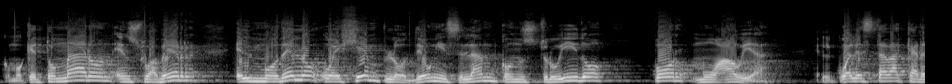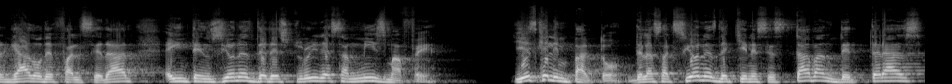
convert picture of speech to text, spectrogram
como que tomaron en su haber el modelo o ejemplo de un Islam construido por Muawiyah, el cual estaba cargado de falsedad e intenciones de destruir esa misma fe. Y es que el impacto de las acciones de quienes estaban detrás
